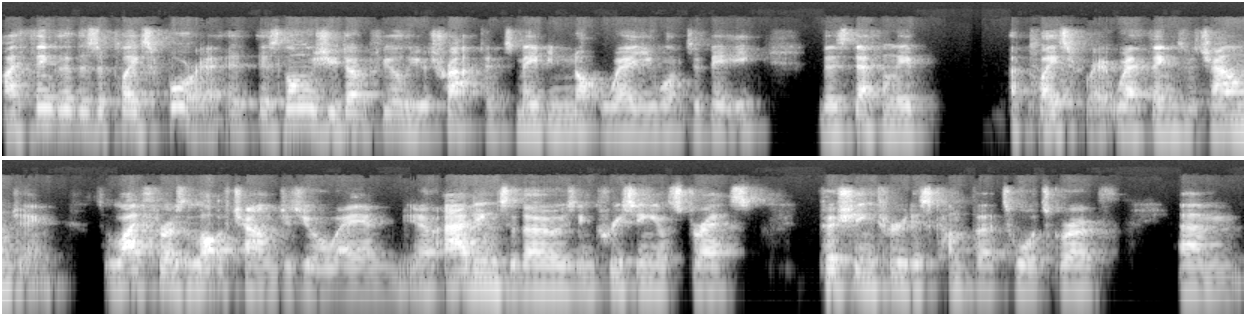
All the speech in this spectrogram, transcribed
I think that there's a place for it. As long as you don't feel you're trapped and it's maybe not where you want to be, there's definitely a place for it where things are challenging. So life throws a lot of challenges your way, and you know, adding to those, increasing your stress, pushing through discomfort towards growth um,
